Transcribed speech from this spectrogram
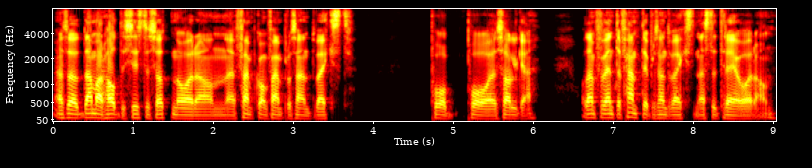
Altså, de har hatt de siste 17 årene 5,5% vekst på, på salget. Og de forventer 50 vekst de neste tre årene,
